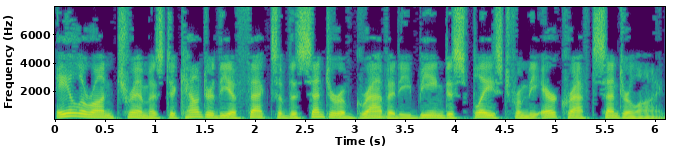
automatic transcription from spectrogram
Aileron trim is to counter the effects of the center of gravity being displaced from the aircraft centerline.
